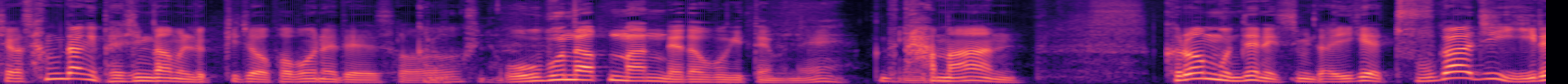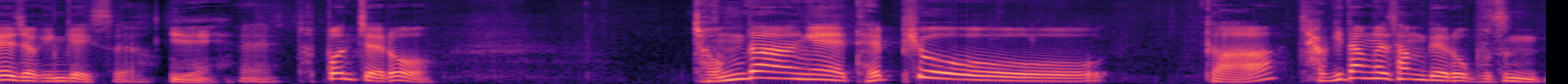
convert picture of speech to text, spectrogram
제가 상당히 배신감을 느끼죠 법원에 대해서. 그렇군요. 5분 앞만 내다보기 때문에. 근데 다만 그런 문제는 있습니다. 이게 두 가지 이례적인 게 있어요. 예. 네. 첫 번째로 정당의 대표가 자기 당을 상대로 무슨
